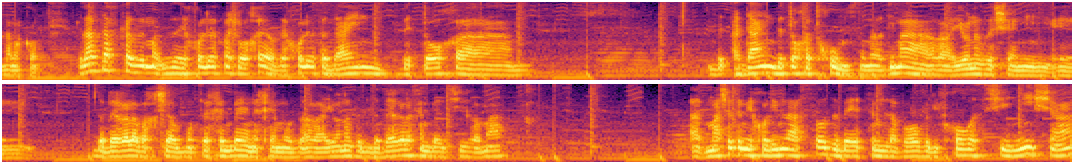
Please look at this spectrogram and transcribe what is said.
למקום. ולאו דווקא זה, זה יכול להיות משהו אחר, זה יכול להיות עדיין בתוך ה... עדיין בתוך התחום, זאת אומרת אם הרעיון הזה שאני אה, מדבר עליו עכשיו מוצא חן בעיניכם, או הרעיון הזה מדבר אליכם באיזושהי רמה, מה שאתם יכולים לעשות זה בעצם לבוא ולבחור איזושהי נישה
